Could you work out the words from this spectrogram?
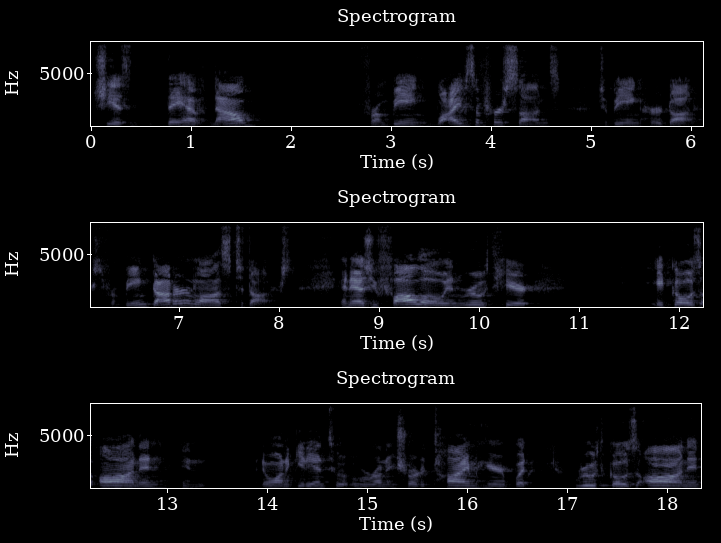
She is, they have now, from being wives of her sons to being her daughters, from being daughter in laws to daughters. And as you follow in Ruth here, it goes on, and, and I don't want to get into it, we're running short of time here, but Ruth goes on, and,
